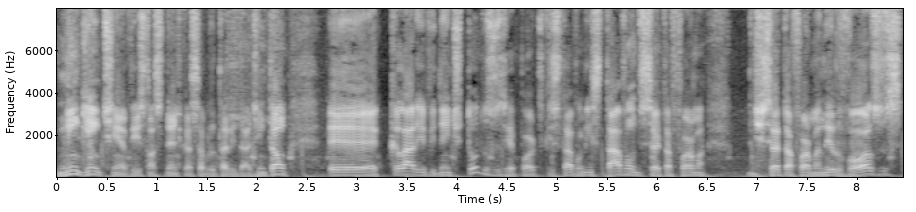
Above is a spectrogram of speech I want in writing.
Ninguém tinha visto um acidente com essa brutalidade. Então, é claro e evidente, todos os repórteres que estavam ali estavam, de certa forma, de certa forma, nervosos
